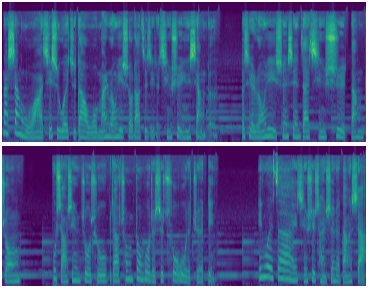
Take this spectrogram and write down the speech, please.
那像我啊，其实我也知道，我蛮容易受到自己的情绪影响的，而且容易深陷在情绪当中，不小心做出比较冲动或者是错误的决定。因为在情绪产生的当下，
